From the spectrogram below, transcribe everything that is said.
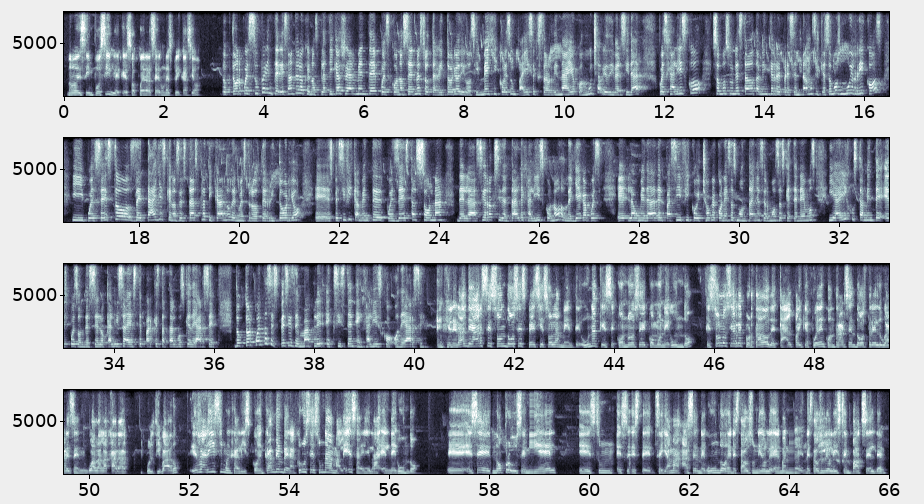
No es imposible que eso pueda ser una explicación. Doctor, pues súper interesante lo que nos platicas, realmente pues conocer nuestro territorio, digo, si México es un país extraordinario con mucha biodiversidad, pues Jalisco somos un estado también que representamos y que somos muy ricos. Y pues estos detalles que nos estás platicando de nuestro territorio, eh, específicamente pues de esta zona de la Sierra Occidental de Jalisco, ¿no? Donde llega pues eh, la humedad del Pacífico y choca con esas montañas hermosas que tenemos. Y ahí justamente es pues donde se localiza este Parque Estatal Bosque de Arce. Doctor, ¿cuántas especies de maple existen en Jalisco o de arce? En general de arce son dos especies solamente, una que se conoce como negundo, que solo se ha reportado de talpa y que puede encontrarse en dos, tres lugares en Guadalajara cultivado. Es rarísimo en Jalisco. En cambio, en Veracruz es una maleza el, negundo. Eh, ese no produce miel, es un, es este, se llama Acer Negundo, en Estados Unidos, bueno, en Estados Unidos le dicen Box Elder,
